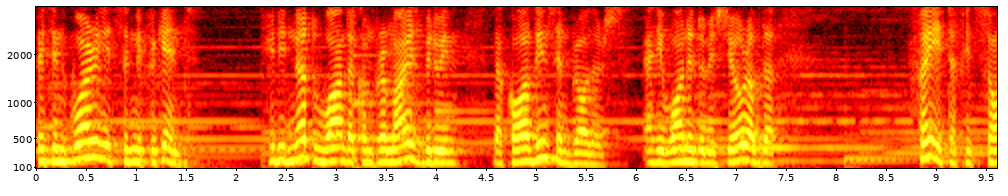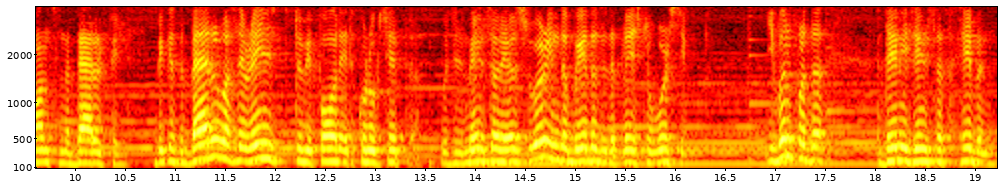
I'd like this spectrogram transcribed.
his inquiry is significant he did not want a compromise between the cousins and brothers, and he wanted to be sure of the fate of his sons on the battlefield, because the battle was arranged to be fought at Kurukshetra, which is mentioned elsewhere in the Vedas as a place to worship. Even for the denizens of heaven,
